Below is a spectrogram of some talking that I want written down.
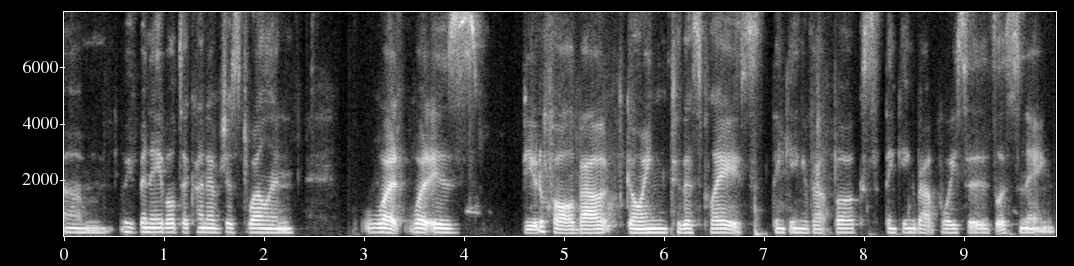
um, we've been able to kind of just dwell in what what is beautiful about going to this place, thinking about books, thinking about voices, listening.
